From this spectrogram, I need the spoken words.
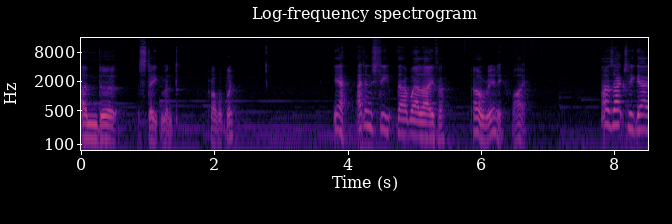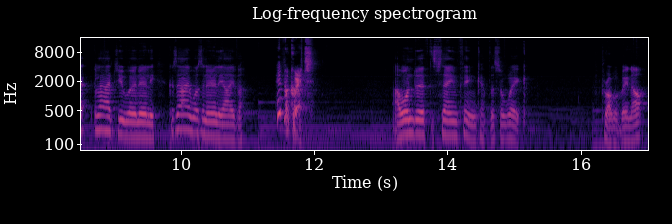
understatement, probably. Yeah, I didn't sleep that well either. Oh, really? Why? I was actually glad you weren't early, because I wasn't early either. Hypocrite! I wonder if the same thing kept us awake. Probably not.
